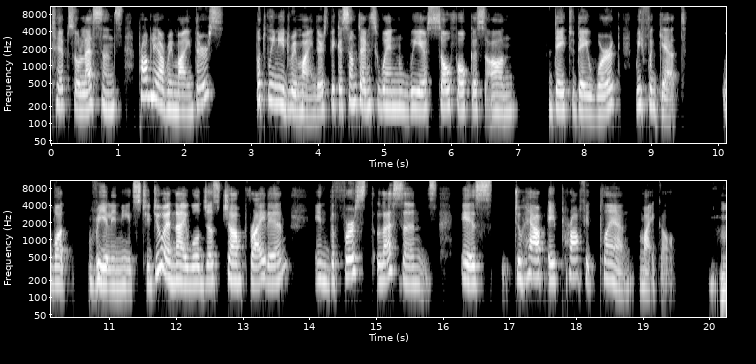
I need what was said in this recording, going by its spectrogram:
tips or lessons probably are reminders, but we need reminders because sometimes when we are so focused on day to day work, we forget what really needs to do. And I will just jump right in. In the first lessons is to have a profit plan, Michael. Mm-hmm.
